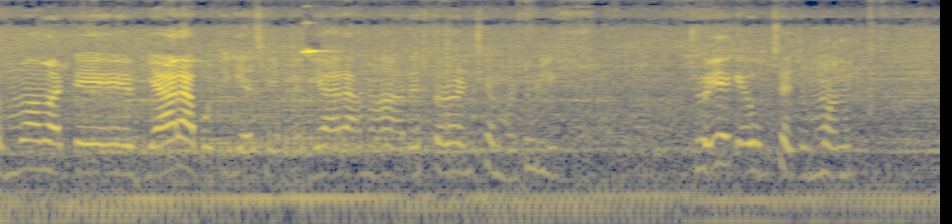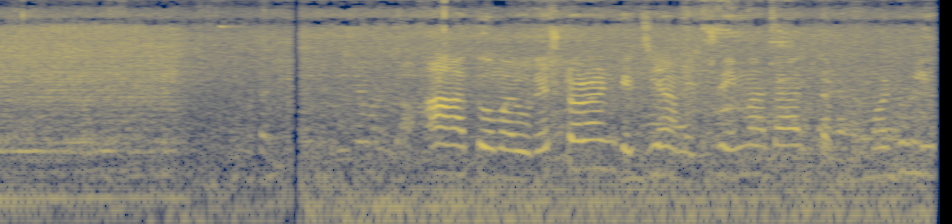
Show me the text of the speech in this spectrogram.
જમવા માટે વ્યારા પહોંચી ગયા છીએ આપણે. વ્યારામાં રેસ્ટોરન્ટ છે મઢુલી. જોઈએ કેવું છે જમવાનું. આ હતું અમારું રેસ્ટોરન્ટ કે જ્યાં અમે જમ્યા હતા મઢુલી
